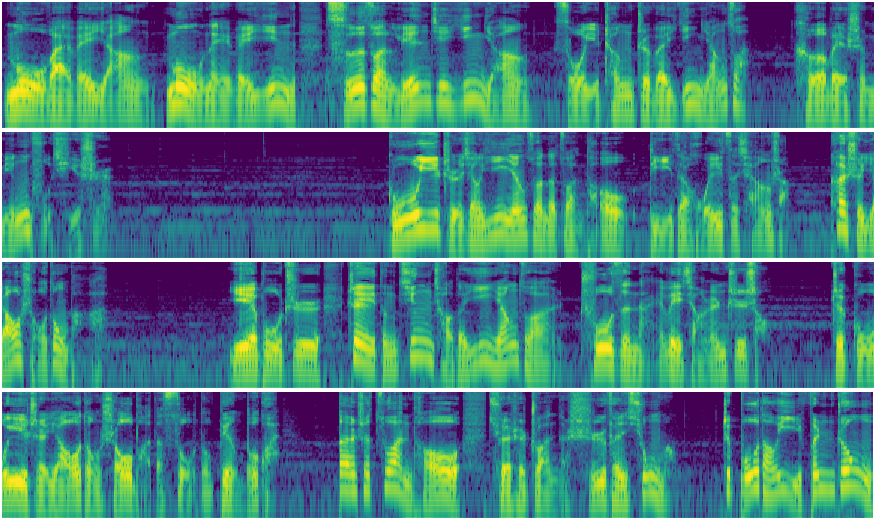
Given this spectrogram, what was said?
墓外为阳，墓内为阴，此钻连接阴阳，所以称之为阴阳钻，可谓是名副其实。古一指将阴阳钻的钻头抵在回子墙上，开始摇手动把。也不知这等精巧的阴阳钻出自哪位匠人之手。这古一指摇动手把的速度并不快，但是钻头却是转得十分凶猛。这不到一分钟，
